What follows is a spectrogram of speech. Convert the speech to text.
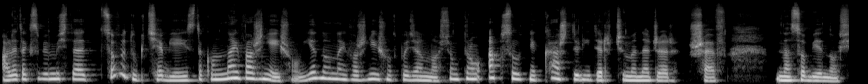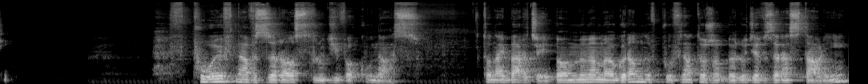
ale tak sobie myślę, co według Ciebie jest taką najważniejszą, jedną najważniejszą odpowiedzialnością, którą absolutnie każdy lider czy menedżer, szef na sobie nosi? Wpływ na wzrost ludzi wokół nas. To najbardziej, bo my mamy ogromny wpływ na to, żeby ludzie wzrastali,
